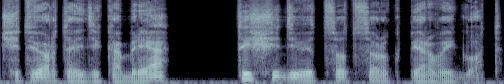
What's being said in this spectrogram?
4 декабря 1941 год.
